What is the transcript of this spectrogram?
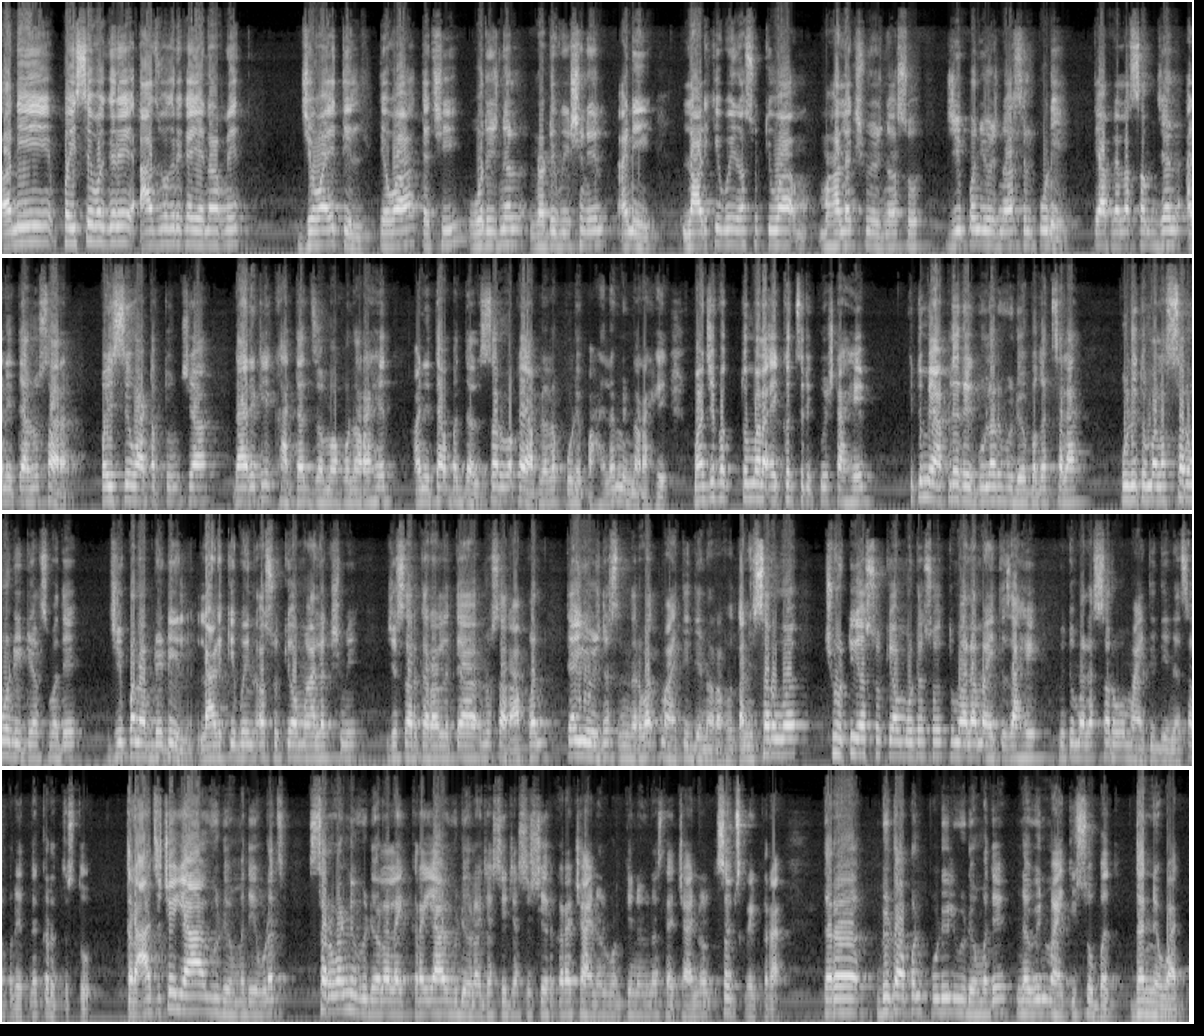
आणि पैसे वगैरे आज वगैरे काही येणार नाहीत. जेव्हा येतील तेव्हा त्याची ओरिजिनल नोटिफिकेशन येईल. आणि लाडकी बहीण असो किंवा महालक्ष्मी योजना असो जी पण योजना असेल पुढे ते आपल्याला समजेल आणि त्यानुसार पैसे वाटप तुमच्या डायरेक्टली खात्यात जमा होणार आहेत आणि त्याबद्दल सर्व काही आपल्याला पुढे पाहायला मिळणार आहे. माझी फक्त तुम्हाला एकच रिक्वेस्ट आहे की तुम्ही आपले रेग्युलर व्हिडिओ बघत चला. पुढे तुम्हाला सर्व डिटेल्समध्ये जे पण अपडेट येईल लाडकी बहीण असो किंवा महालक्ष्मी जे सरकार आलं त्यानुसार आपण त्या योजनेसंदर्भात माहिती देणार आहोत. आणि सर्व छोटी असो किंवा मोठी असो तुम्हाला माहितीच आहे. मी तुम्हाला सर्व माहिती देण्याचा प्रयत्न करत असतो. तर आजच्या या व्हिडिओमध्ये एवढंच. सर्वांनी व्हिडिओला लाईक करा या व्हिडिओला जास्तीत जास्त शेअर करा. चॅनलवरती नवीन असल्या चॅनल सबस्क्राईब करा. तर भेटू आपण पुढील व्हिडिओमध्ये नवीन माहितीसोबत. धन्यवाद.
